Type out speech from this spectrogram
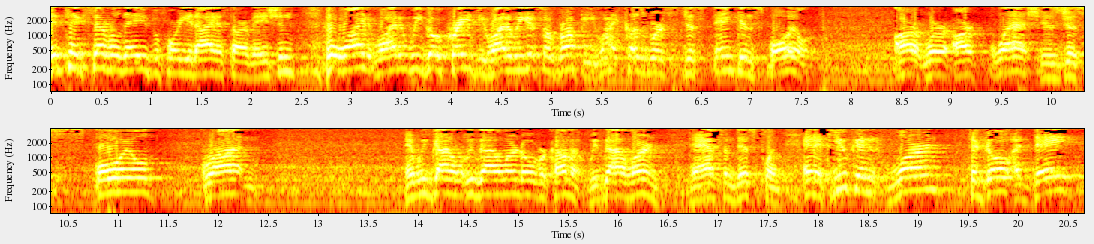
It takes several days before you die of starvation. But why, why do we go crazy? Why do we get so grumpy? Why? Because we're just stinking spoiled. Our, our flesh is just spoiled, rotten. And we've got, to, we've got to learn to overcome it. We've got to learn to have some discipline. And if you can learn to go a day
